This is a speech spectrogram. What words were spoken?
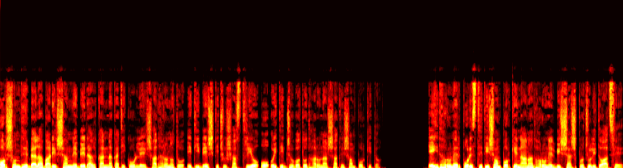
ভর সন্ধে বেলা বাড়ির সামনে বেড়াল কান্নাকাটি করলে সাধারণত এটি বেশ কিছু শাস্ত্রীয় ও ঐতিহ্যগত ধারণার সাথে সম্পর্কিত। এই ধরনের পরিস্থিতি সম্পর্কে নানা ধরনের বিশ্বাস প্রচলিত আছে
